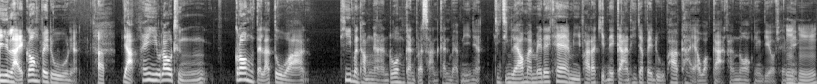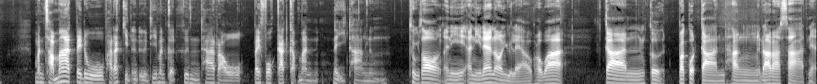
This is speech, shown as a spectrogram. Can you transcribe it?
มีหลายกล้องไปดูเนี่ยครับ อยากให้เล่าถึงกล้องแต่ละตัว ที่มันทำงานร่วมกันประสานกันแบบนี้เนี่ย จริง ๆ แล้วมันไม่ได้แค่มีภารกิจในการที่จะไปดูภาพถ่ายอวกาศข้างนอกอย่างเดียวใช่ไหมอือหือมันสามารถไปดูภารกิจอื่น ๆ ที่มันเกิดขึ้น ถ้าเราไปโฟกัสกับมันในอีกทางหนึ่งถูกต้องอันนี้อันนี้แน่นอนอยู่แล้ว เพราะว่าการเกิดปรากฏการณ์ทางดาราศาสตร์เนี่ย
